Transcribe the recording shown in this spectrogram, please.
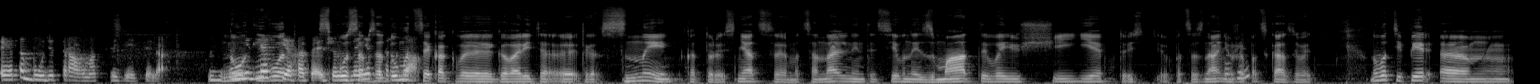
это будет травма свидетеля. Ну, не для и вот всех, опять же, способ задуматься, да. как вы говорите, э, это сны, которые снятся эмоционально, интенсивно, изматывающие, то есть э, подсознание угу. уже подсказывает. Ну вот теперь эм,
